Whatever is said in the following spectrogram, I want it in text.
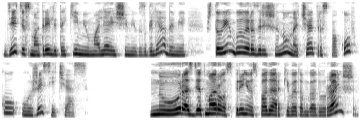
Дети смотрели такими умоляющими взглядами, что им было разрешено начать распаковку уже сейчас. «Ну, раз Дед Мороз принес подарки в этом году раньше,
